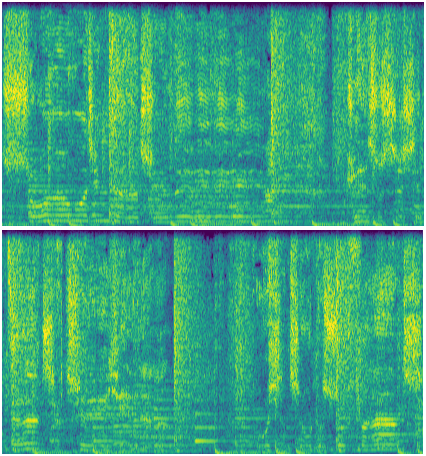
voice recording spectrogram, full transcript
说了 握紧的距离，愿说实现的交集。不想冲动说放弃，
